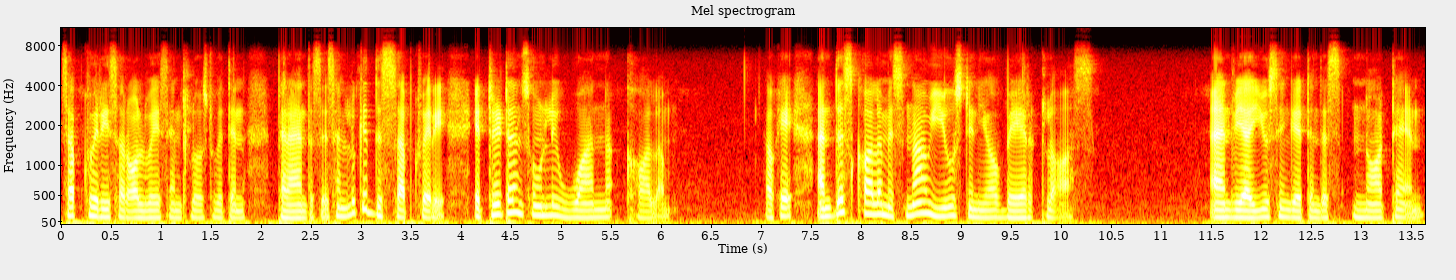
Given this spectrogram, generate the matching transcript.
Subqueries are always enclosed within parenthesis. And look at this subquery it returns only one column okay? And this column is now used in your where clause. And we are using it in this not in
